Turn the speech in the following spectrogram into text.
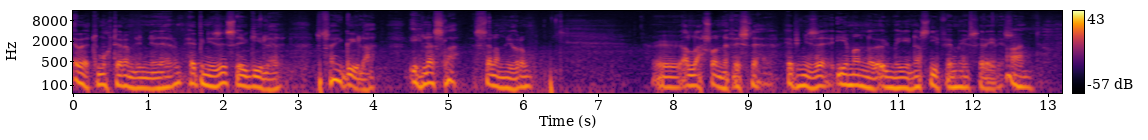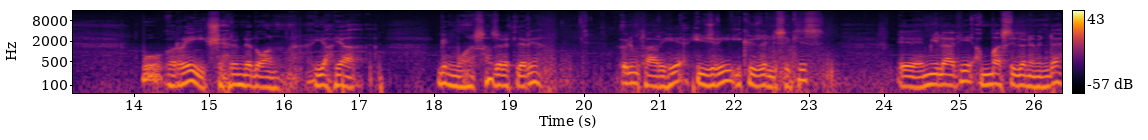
Evet muhterem dinleyenlerim. Hepinizi sevgiyle, saygıyla, ihlasla selamlıyorum. Ee, Allah son nefeste hepimize imanla ölmeyi nasip ve müyesser eylesin. Amin. Bu Rey şehrinde doğan Yahya bin Muaz Hazretleri ölüm tarihi Hicri 258 e, miladi Abbasi döneminde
